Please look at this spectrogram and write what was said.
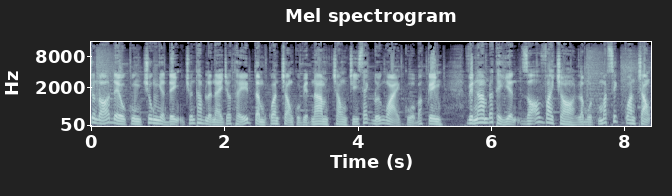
Trong đó đều cùng chung nhận định chuyến thăm lần này cho thấy tầm quan trọng của Việt Nam trong chính sách đối ngoại của Bắc Kinh. Việt Nam đã thể hiện rõ vai trò là một mắt xích quan trọng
